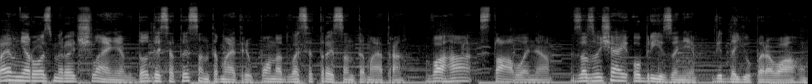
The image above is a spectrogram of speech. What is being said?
Певні розміри членів до 10 см понад 23 см. Вага ставлення. Зазвичай обрізані, віддаю перевагу.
